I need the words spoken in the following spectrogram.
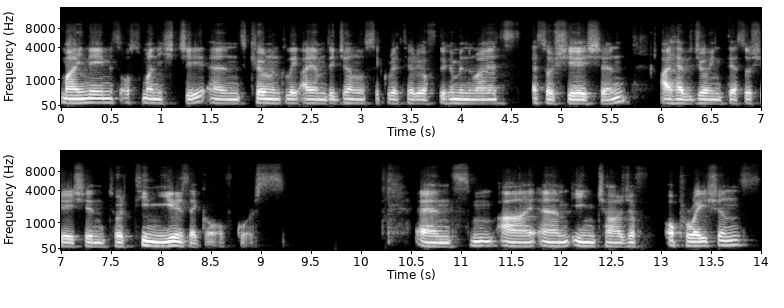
My name is Osman İşçi, and currently I am the General Secretary of the Human Rights Association. I have joined the association 13 years ago, of course. And I am in charge of operations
